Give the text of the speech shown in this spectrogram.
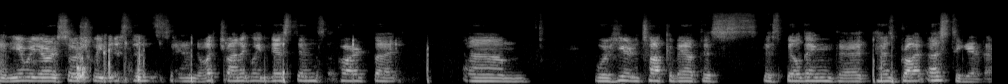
And here we are socially distanced and electronically distanced apart, but um, we're here to talk about this this building that has brought us together,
